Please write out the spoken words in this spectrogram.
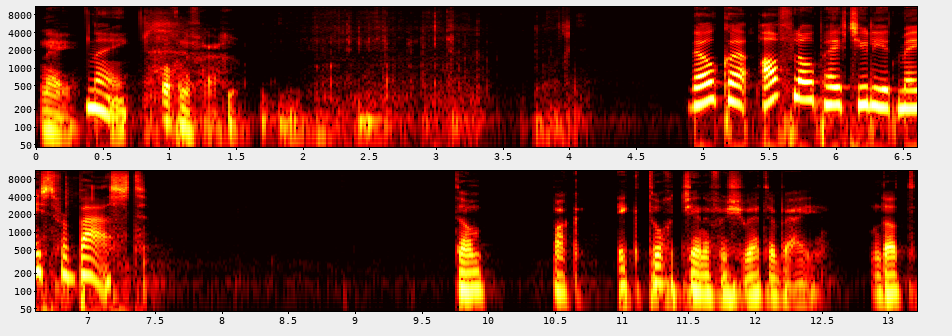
Nee. Nee. Volgende vraag. Welke afloop heeft jullie het meest verbaasd? dan pak ik toch Jennifer Chouette erbij. Omdat,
